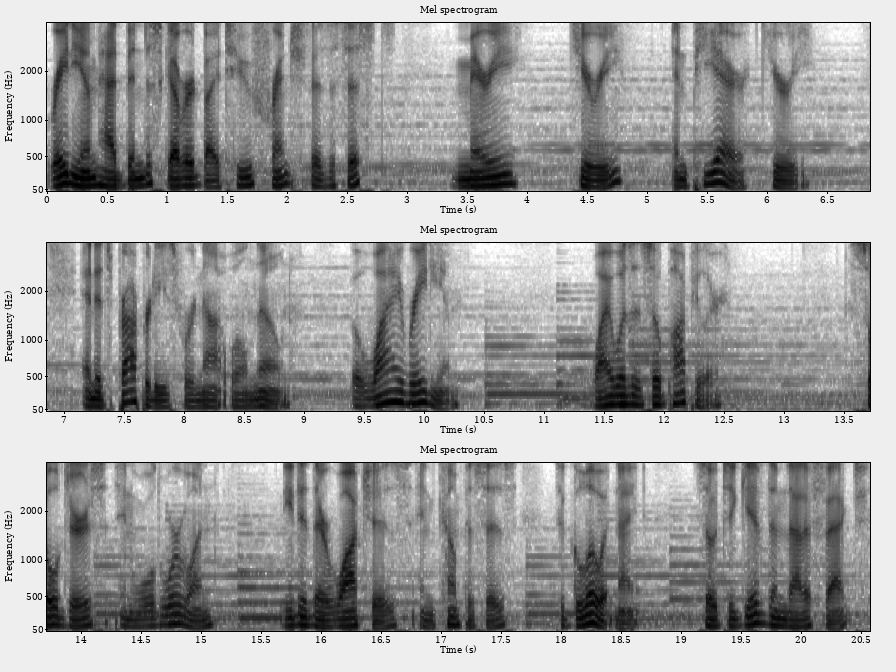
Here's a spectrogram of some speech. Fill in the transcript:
Radium had been discovered by two French physicists, Marie Curie and Pierre Curie, and its properties were not well known. But why radium? Why was it so popular? Soldiers in World War I needed their watches and compasses to glow at night, so to give them that effect,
